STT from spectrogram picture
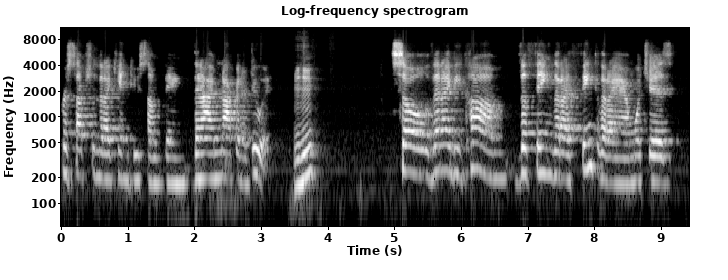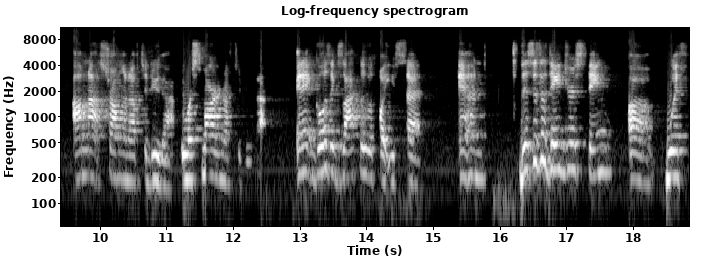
perception that I can't do something, then I'm not going to do it. Mm-hmm. So then I become the thing that I think that I am, which is I'm not strong enough to do that or smart enough to do that. And it goes exactly with what you said. And this is a dangerous thing uh, with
